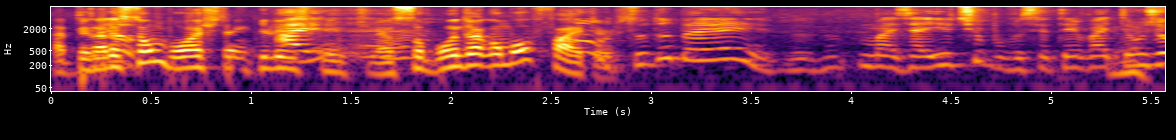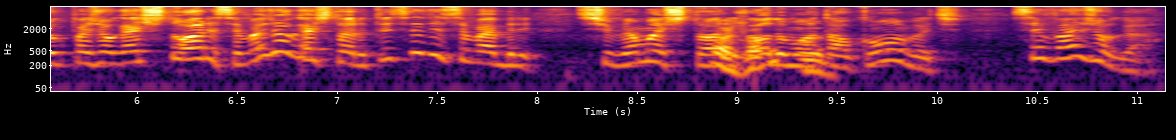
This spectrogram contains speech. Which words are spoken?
Apesar de eu ser um bosta em Killer Instinct, né? Eu sou bom em Dragon Ball Fighters. Não, tudo bem. Mas aí, tipo, você tem, vai ter um jogo para jogar história. Você vai jogar história. Eu tenho certeza que você vai abrir. Se tiver uma história não, igual do Mortal tudo. Kombat, você vai jogar.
